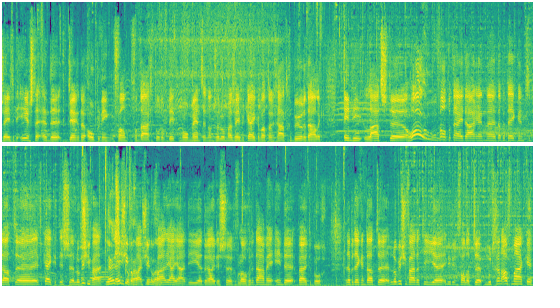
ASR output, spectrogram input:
de eerste en de derde opening van vandaag tot op dit moment. En dan zullen we maar eens even kijken wat er gaat gebeuren dadelijk in die laatste wow, valpartij daar. En uh, dat betekent dat, even kijken, het is Lobisheva. Nee, nee Shikova, ja, ja, die eruit is gevlogen. De dame in de buitenboeg. En dat betekent dat uh, Lobisheva dat die, in ieder geval het moet gaan afmaken.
